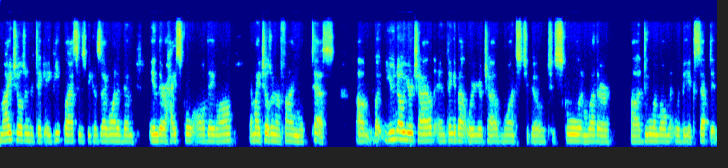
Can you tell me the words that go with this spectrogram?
my children to take AP classes because I wanted them in their high school all day long, and my children are fine with tests. Um, but you know your child and think about where your child wants to go to school and whether uh, dual enrollment would be accepted.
